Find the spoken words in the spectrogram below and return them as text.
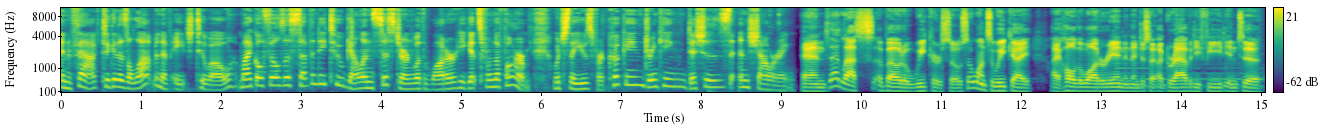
In fact, to get his allotment of H2O, Michael fills a 72 gallon cistern with water he gets from the farm, which they use for cooking, drinking, dishes, and showering. And that lasts about a week or so. So once a week, I, I haul the water in and then just a, a gravity feed into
